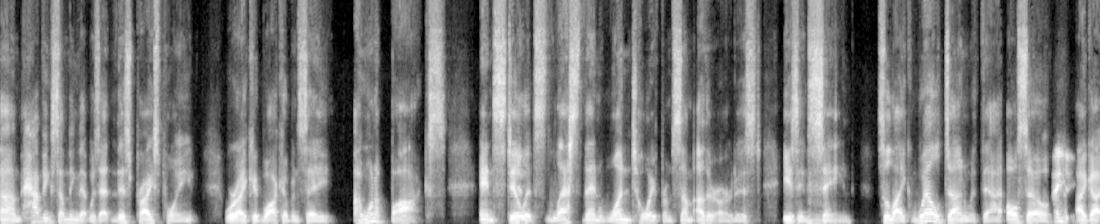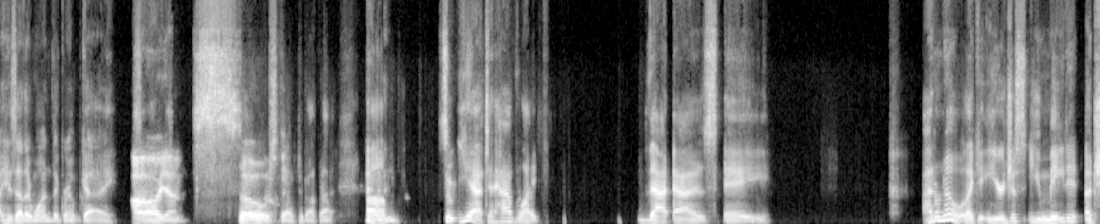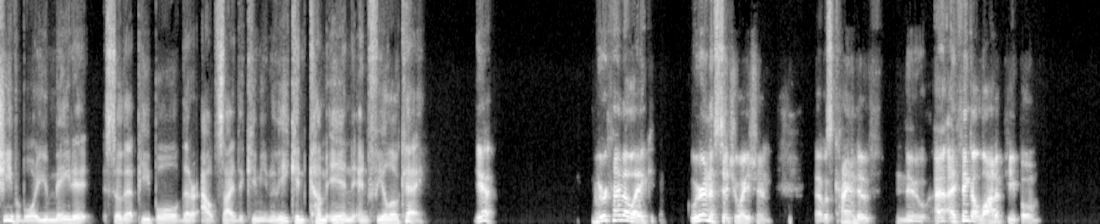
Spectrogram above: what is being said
um having something that was at this price point where i could walk up and say i want a box and still it's less than one toy from some other artist is insane. So like well done with that. Also i got his other one the grump guy so Oh yeah. so no. stoked about that. Um so yeah to have like that as a I don't know, like you're just you made it achievable. You made it so that people that are outside the community can come in and feel okay. Yeah. We were kind of like we were in a situation that was kind of new. I, I think a lot of people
